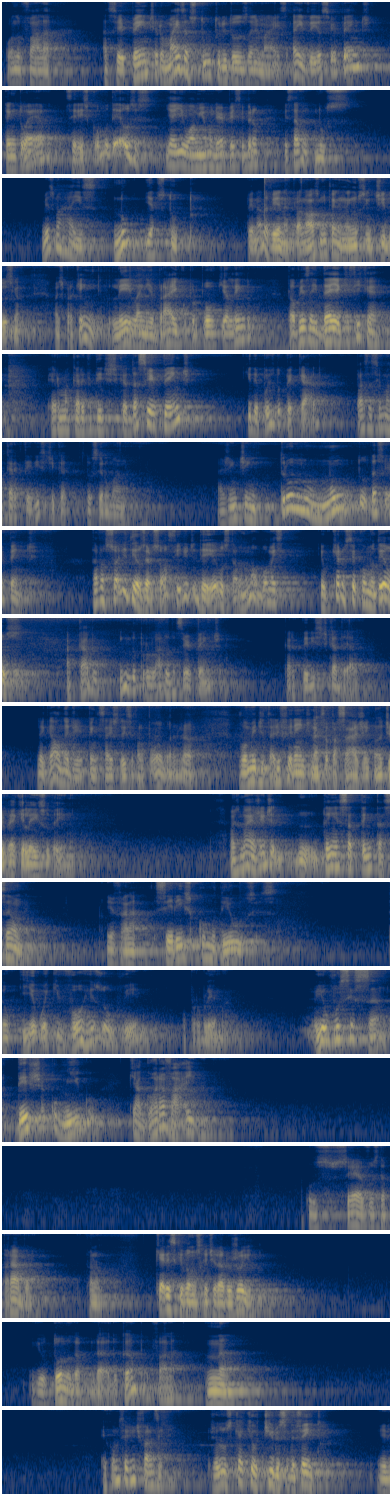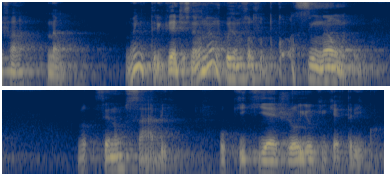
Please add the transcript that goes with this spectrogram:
quando fala a serpente era o mais astuto de todos os animais. Aí veio a serpente, tentou Eva, sereis como deuses. E aí o homem e a mulher perceberam que estavam nus. Mesma raiz, nu e astuto. Não tem nada a ver, né? Para nós não tem nenhum sentido assim. Mas para quem lê lá em hebraico, para o povo que ia lendo, talvez a ideia que fica é, era uma característica da serpente que depois do pecado passa a ser uma característica do ser humano. A gente entrou no mundo da serpente Estava só de Deus, era só filho de Deus, estava numa boa, mas eu quero ser como Deus, acabo indo para o lado da serpente, característica dela. Legal, né, de pensar isso daí, você fala, pô, agora já vou meditar diferente nessa passagem, quando eu tiver que ler isso daí, né? Mas não é, a gente tem essa tentação de falar, sereis como deuses. Então, eu é que vou resolver o problema. Eu vou ser santo, deixa comigo que agora vai. Os servos da parábola falam: Queres que vamos retirar o joio? E o dono da, da, do campo fala: Não. É como se a gente falasse: Jesus quer que eu tire esse defeito? E ele fala: Não. Não é intrigante isso, não, é uma coisa. Como assim não? Você não sabe o que, que é joio e o que, que é trigo.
